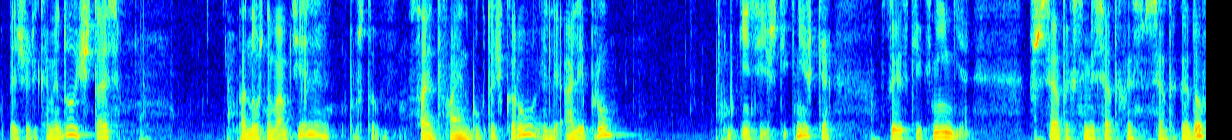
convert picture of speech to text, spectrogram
опять же, рекомендую читать по нужной вам теле, просто сайт findbook.ru или alipru, букинистические книжки, советские книги 60-х, 70-х, 80-х годов,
